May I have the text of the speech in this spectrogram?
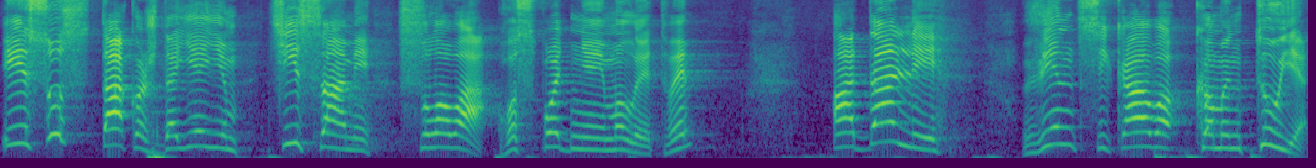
Ісус також дає їм ті самі слова Господньої молитви. А далі він цікаво коментує.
